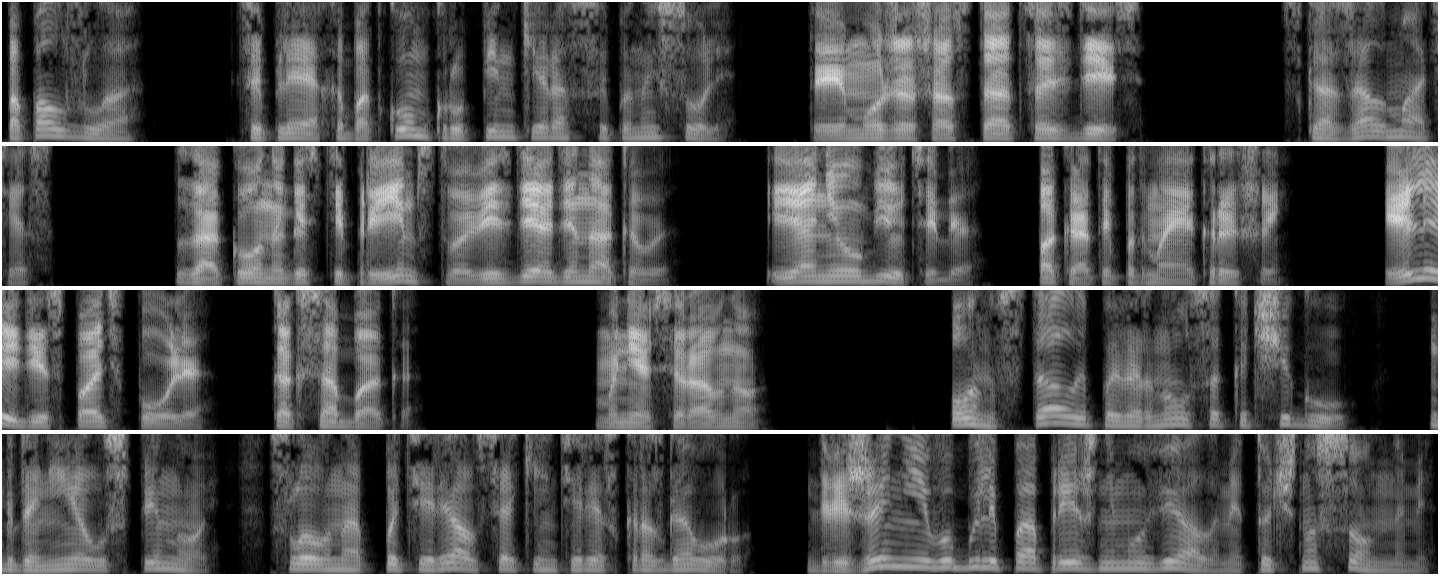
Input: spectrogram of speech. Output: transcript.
поползла, цепляя хоботком крупинки рассыпанной соли. «Ты можешь остаться здесь», — сказал Матиас. «Законы гостеприимства везде одинаковы. Я не убью тебя, пока ты под моей крышей. Или иди спать в поле, как собака. Мне все равно». Он встал и повернулся к очагу, к Даниэлу спиной, словно потерял всякий интерес к разговору. Движения его были по-прежнему вялыми, точно сонными,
